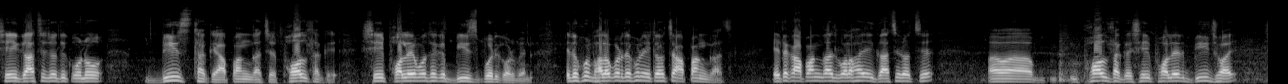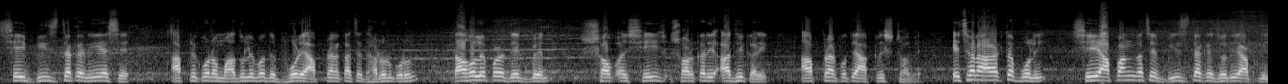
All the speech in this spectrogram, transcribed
সেই গাছে যদি কোনো বীজ থাকে, আপাং গাছের ফল থাকে, সেই ফলের মধ্যে থেকে বীজ বের করবেন। এ দেখুন, ভালো করে দেখুন, এটা হচ্ছে আপাং গাছ। এটাকে আপাং গাছ বলা হয়, এই গাছের হচ্ছে ফল থাকে, সেই ফলের বীজ হয়। সেই বীজটাকে নিয়ে এসে আপনি কোনো মাদুলির মধ্যে ভরে আপনার কাছে ধারণ করুন। তাহলে পরে দেখবেন সব, সেই সরকারি আধিকারিক আপনার প্রতি আকৃষ্ট হবে। এছাড়া আর একটা বলি, সেই আপাং গাছের বীজটাকে যদি আপনি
